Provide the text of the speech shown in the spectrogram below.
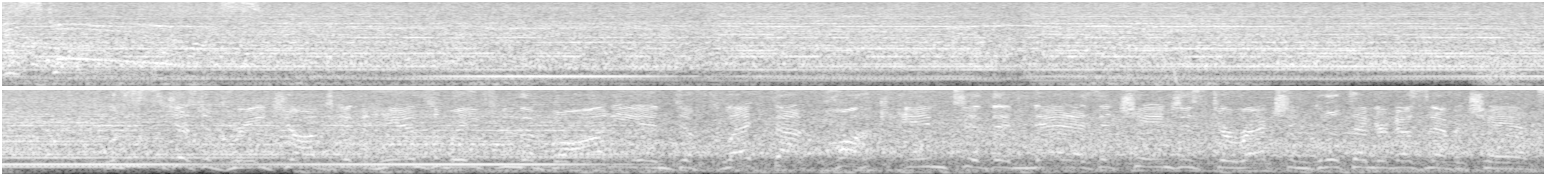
He scores! Into the net as it changes direction. Goaltender doesn't have a chance.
